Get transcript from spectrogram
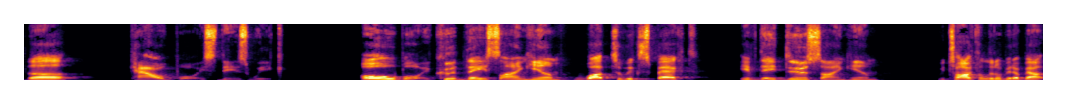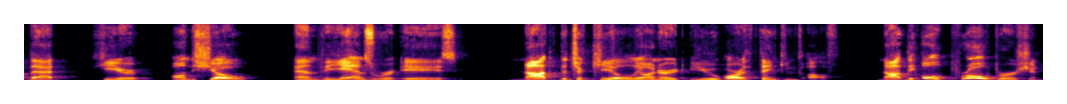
the Cowboys this week. Oh boy, could they sign him? What to expect if they do sign him? We talked a little bit about that here on the show. And the answer is not the Shaquille Leonard you are thinking of, not the all pro version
